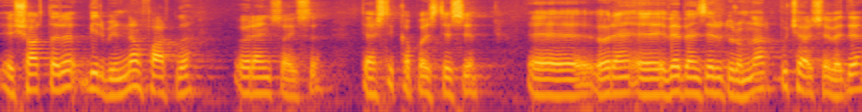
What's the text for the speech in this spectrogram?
e, şartları birbirinden farklı. Öğrenci sayısı, derslik kapasitesi e, öğren e, ve benzeri durumlar. Bu çerçevede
